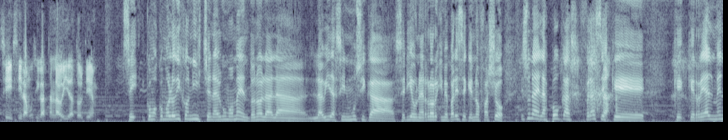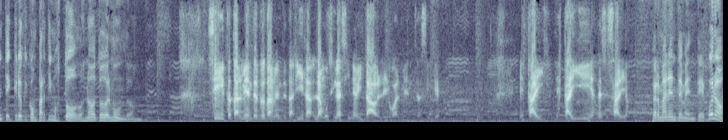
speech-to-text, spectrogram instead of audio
Sí, sí, la música está en la vida todo el tiempo. Sí, como, como lo dijo Nietzsche en algún momento, ¿no? La, la, la, vida sin música sería un error y me parece que no falló. Es una de las pocas frases que, que, que realmente creo que compartimos todos, ¿no? Todo el mundo. Sí, totalmente, totalmente. Y la, la, música es inevitable igualmente, así que está ahí, está ahí, es necesaria. Permanentemente. Bueno,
